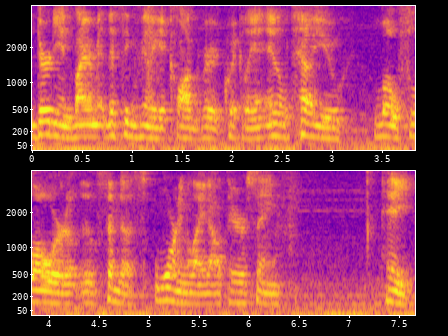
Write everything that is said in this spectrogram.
dirty environment, this thing's gonna get clogged very quickly and it'll tell you low flow or it'll send a warning light out there saying, hey,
